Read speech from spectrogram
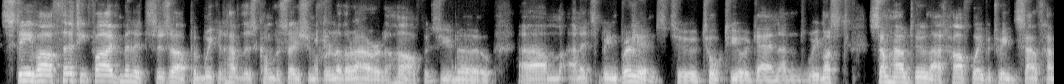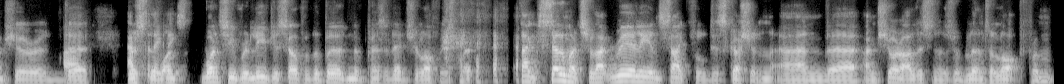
Steve, our 35 minutes is up, and we could have this conversation for another hour and a half, as you know. Um, and it's been brilliant to talk to you again. And we must somehow do that halfway between South Hampshire and uh, Absolutely. Once, once you've relieved yourself of the burden of presidential office. But thanks so much for that really insightful discussion. And uh, I'm sure our listeners have learnt a lot from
